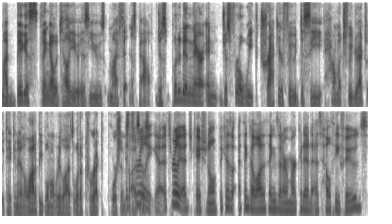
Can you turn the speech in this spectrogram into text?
my biggest thing I would tell you is use MyFitnessPal. Just put it in there and just for a week track your food to see how much food you're actually taking in. A lot of people don't realize what a correct portion size. it's size really is. yeah it's really educational because i think a lot of things that are marketed as healthy foods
